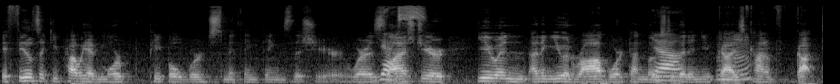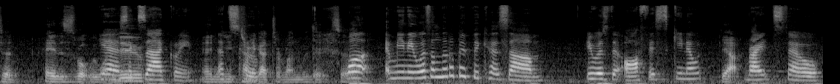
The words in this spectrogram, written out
it feels like you probably had more people wordsmithing things this year. Whereas yes. last year, you and I think you and Rob worked on most yeah. of it, and you guys mm-hmm. kind of got to, hey, this is what we yes, want to do. Yes, exactly. And That's you kind of got to run with it. So. Well, I mean, it was a little bit because um, it was the office keynote, yeah. right? So,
